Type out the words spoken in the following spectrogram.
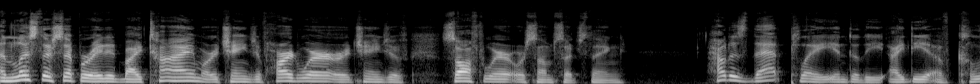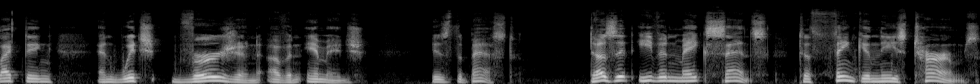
unless they're separated by time or a change of hardware or a change of software or some such thing? How does that play into the idea of collecting and which version of an image is the best? Does it even make sense to think in these terms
